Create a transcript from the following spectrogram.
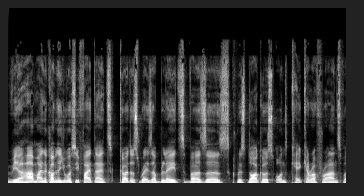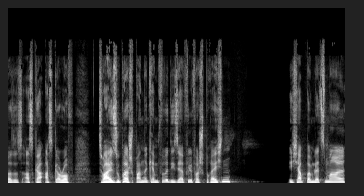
wir haben eine kommende UFC Fight Night. Curtis Razor Blades versus Chris Dawkins und K. Kara France versus Askar Askarov. Zwei super spannende Kämpfe, die sehr viel versprechen. Ich habe beim letzten Mal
